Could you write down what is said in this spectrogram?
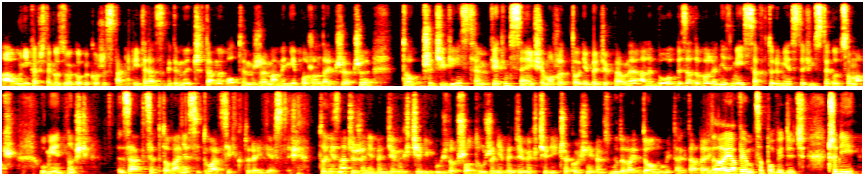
a unikać tego złego wykorzystania. I teraz, gdy my czytamy o tym, że mamy nie pożądać rzeczy, to przeciwieństwem, w jakimś sensie, może to nie będzie pełne, ale byłoby zadowolenie z miejsca, w którym jesteś i z tego, co masz. Umiejętność zaakceptowania sytuacji, w której jesteś. To nie znaczy, że nie będziemy chcieli pójść do przodu, że nie będziemy chcieli czegoś, nie wiem, zbudować domu i tak dalej. A ja wiem, co powiedzieć. Czyli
